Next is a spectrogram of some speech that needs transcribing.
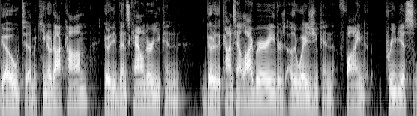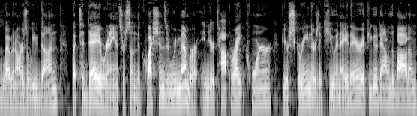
go to makino.com, go to the events calendar, you can go to the content library. There's other ways you can find previous webinars that we've done. But today we're going to answer some of the questions. And remember, in your top right corner of your screen, there's a Q&A there. If you go down to the bottom,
